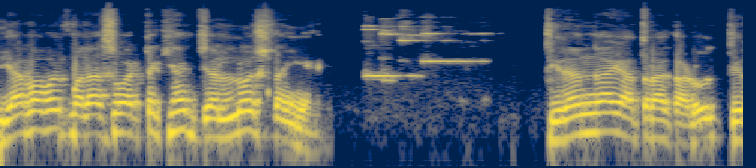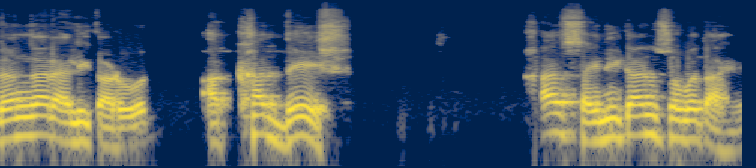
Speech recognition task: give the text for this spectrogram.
याबाबत मला असं वाटतं की हा जल्लोष नाहीये. तिरंगा यात्रा काढून तिरंगा रॅली काढून अख्खा देश हा सैनिकांसोबत आहे.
